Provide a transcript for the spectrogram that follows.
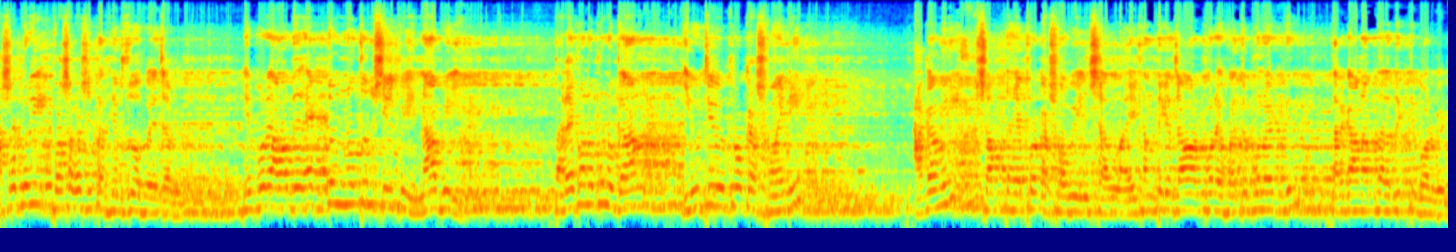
আশা করি পাশাপাশি তার হেফজও হয়ে যাবে। এরপরে আমাদের একদম নতুন শিল্পী নাবিল। তার এখনও কোনো গান ইউটিউবে প্রকাশ হয়নি। আগামী সপ্তাহে প্রকাশ হবে ইনশাল্লাহ এখান থেকে যাওয়ার পরে হয়তো কোনো একদিন তার গান আপনারা দেখতে পারবেন।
